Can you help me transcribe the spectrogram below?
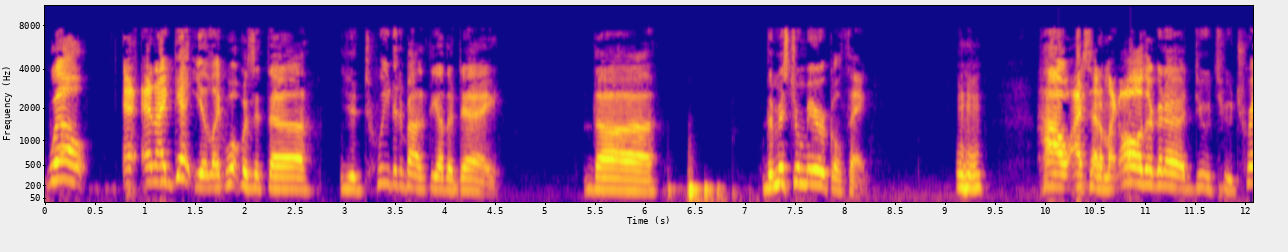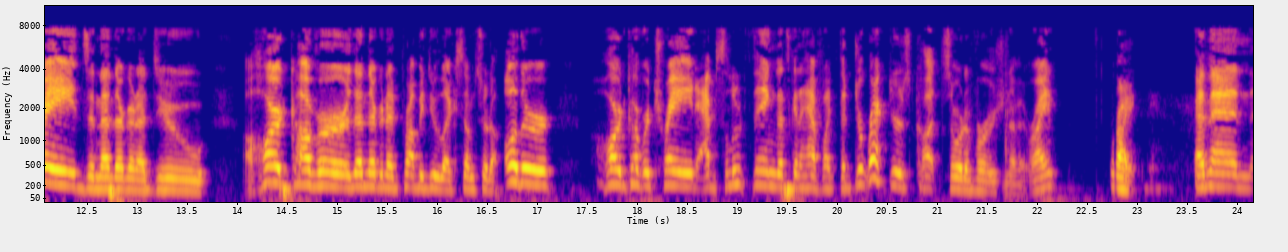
Well, and, and I get you. Like, what was it? The you tweeted about it the other day. The the Mr. Miracle thing. Mm-hmm. How I said I'm like, oh, they're gonna do two trades, and then they're gonna do a hardcover, then they're gonna probably do like some sort of other hardcover trade, absolute thing that's gonna have like the director's cut sort of version of it, right? Right. And then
